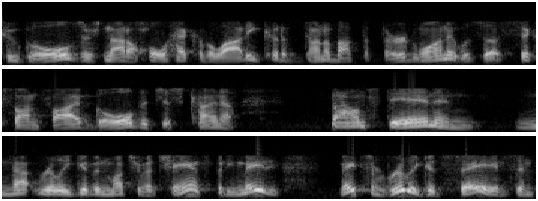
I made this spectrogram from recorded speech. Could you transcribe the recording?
two goals. There's not a whole heck of a lot he could have done about the third one. It was a six on five goal that just kind of bounced in and not really given much of a chance, but he made made some really good saves and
